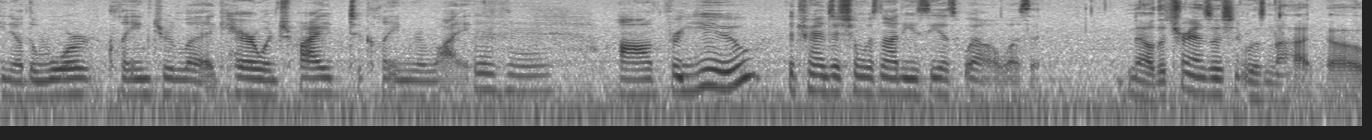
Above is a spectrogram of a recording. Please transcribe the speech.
you know, the war claimed your leg, heroin tried to claim your life. Uh, for you, the transition was not easy as well, was it? No, the transition was not. Uh,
